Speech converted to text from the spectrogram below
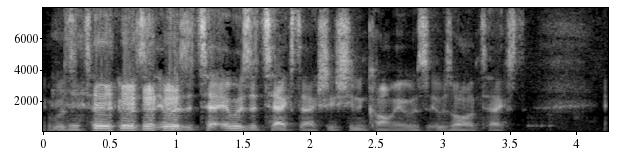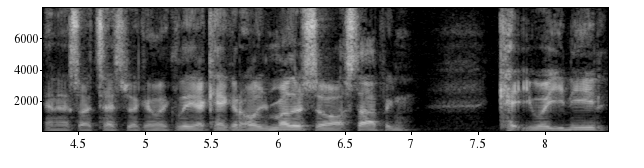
It was a te- it was it was a te- it was a text actually. She didn't call me. It was it was all in text. And so I text back. I'm like, Lee, I can't get a hold of your mother, so I'll stop and get you what you need.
